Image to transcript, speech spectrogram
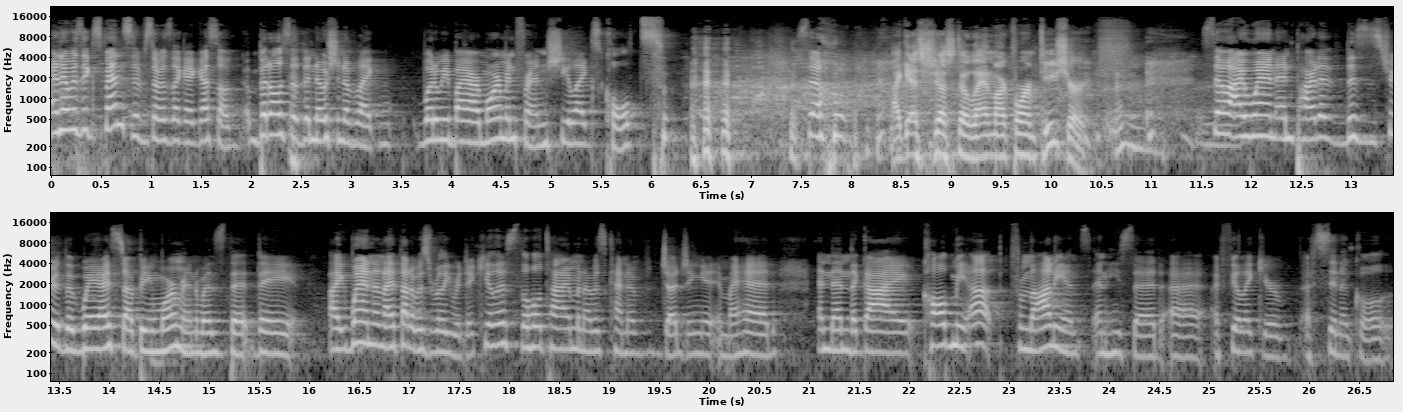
and it was expensive. So I was like, I guess I'll. But also the notion of like, what do we buy our Mormon friend? She likes Colts. so I guess just a landmark forum T-shirt. so I went, and part of this is true. The way I stopped being Mormon was that they I went and I thought it was really ridiculous the whole time, and I was kind of judging it in my head. And then the guy called me up from the audience and he said, uh, I feel like you're a cynical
